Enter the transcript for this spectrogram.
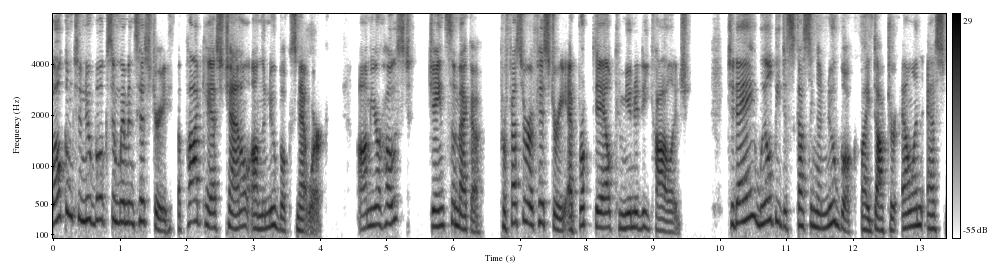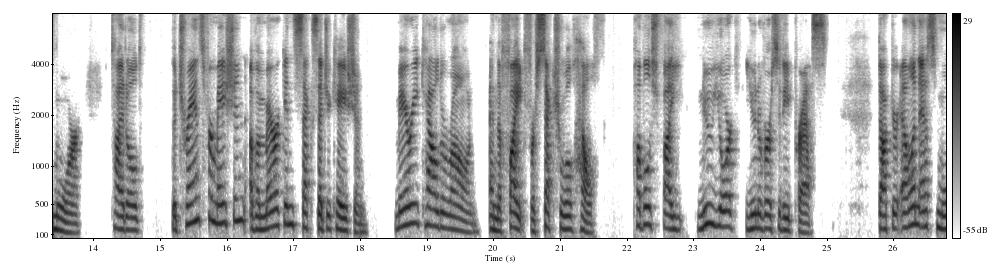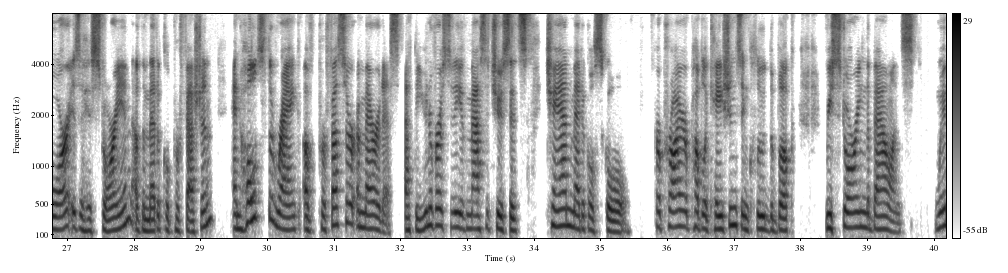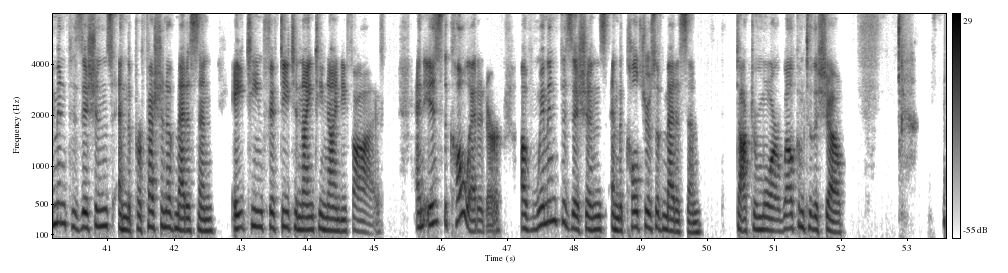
Welcome to New Books in Women's History, a podcast channel on the New Books Network. I'm your host, Jane Sameka, professor of history at Brookdale Community College. Today, we'll be discussing a new book by Dr. Ellen S. More titled The Transformation of American Sex Education Mary Calderone and the Fight for Sexual Health, published by New York University Press. Dr. Ellen S. More is a historian of the medical profession and holds the rank of Professor Emeritus at the University of Massachusetts Chan Medical School. Her prior publications include the book Restoring the Balance Women Physicians and the Profession of Medicine, 1850 to 1995, and is the co editor of Women Physicians and the Cultures of Medicine. Dr. More, welcome to the show.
